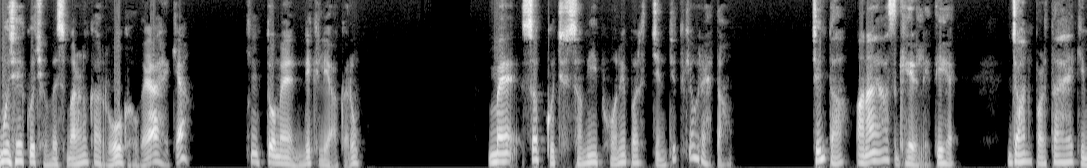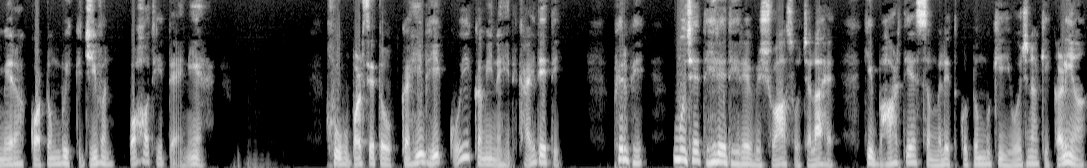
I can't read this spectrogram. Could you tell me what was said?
मुझे कुछ विस्मरण का रोग हो गया है क्या? तो मैं लिख लिया करूँ। मैं सब कुछ समीप होने पर चिंतित क्यों रहता हूँ? चिंता अनायास घेर लेती है। जान पड़ता है कि मेरा कौटुंबिक जीवन बहुत ही दयनीय है। ऊपर से तो कहीं भी कोई कमी नहीं दिखाई देती। फिर भी मुझे धीरे धीरे विश्वास हो चला है कि भारतीय सम्मिलित कुटुंब की योजना की कड़ियाँ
